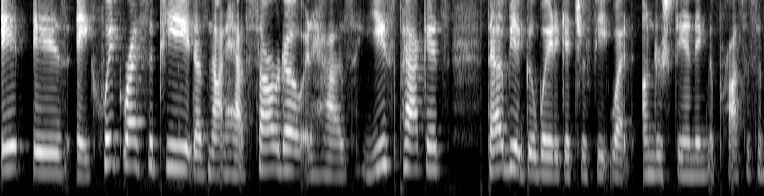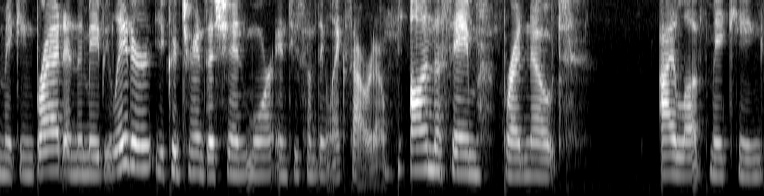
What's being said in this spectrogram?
It is a quick recipe. It does not have sourdough. It has yeast packets. That would be a good way to get your feet wet, understanding the process of making bread, and then maybe later you could transition more into something like sourdough. On the same bread note, I love making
